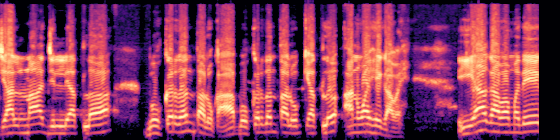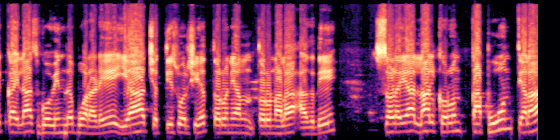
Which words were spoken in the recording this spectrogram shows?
जालना जिल्ह्यातला भोकरदन तालुका. भोकरदन तालुक्यातलं अनवा हे गाव आहे. या गावामध्ये कैलास गोविंद बोराडे या छत्तीस वर्षीय तरुण्या तरुणाला अगदी सळया लाल करून तापवून त्याला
